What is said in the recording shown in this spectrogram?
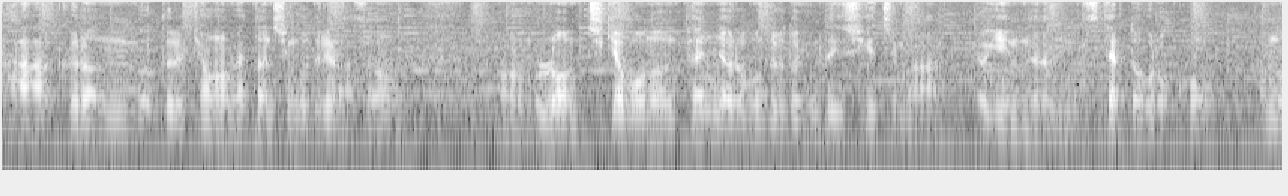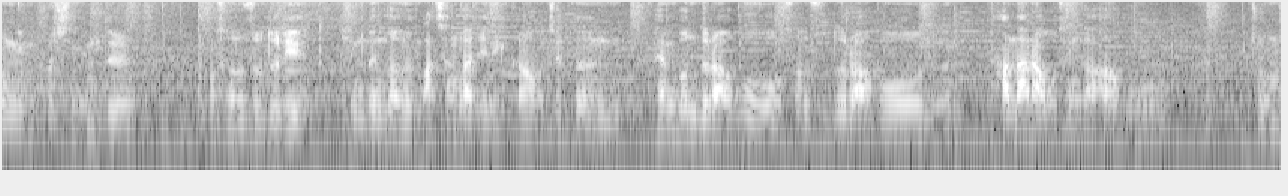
다 그런 것들을 경험했던 친구들이라서 어, 물론 지켜보는 팬 여러분들도 힘드시겠지만 여기 있는 스텝도 그렇고 감독님, 코치님들 어, 선수들이 힘든 거는 마찬가지니까 어쨌든 팬분들하고 선수들하고는 하나라고 생각하고 좀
